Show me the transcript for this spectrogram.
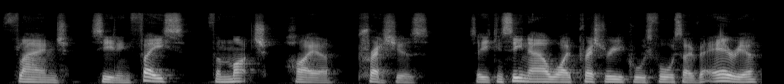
flange sealing face for much higher pressures. So you can see now why pressure equals force over area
